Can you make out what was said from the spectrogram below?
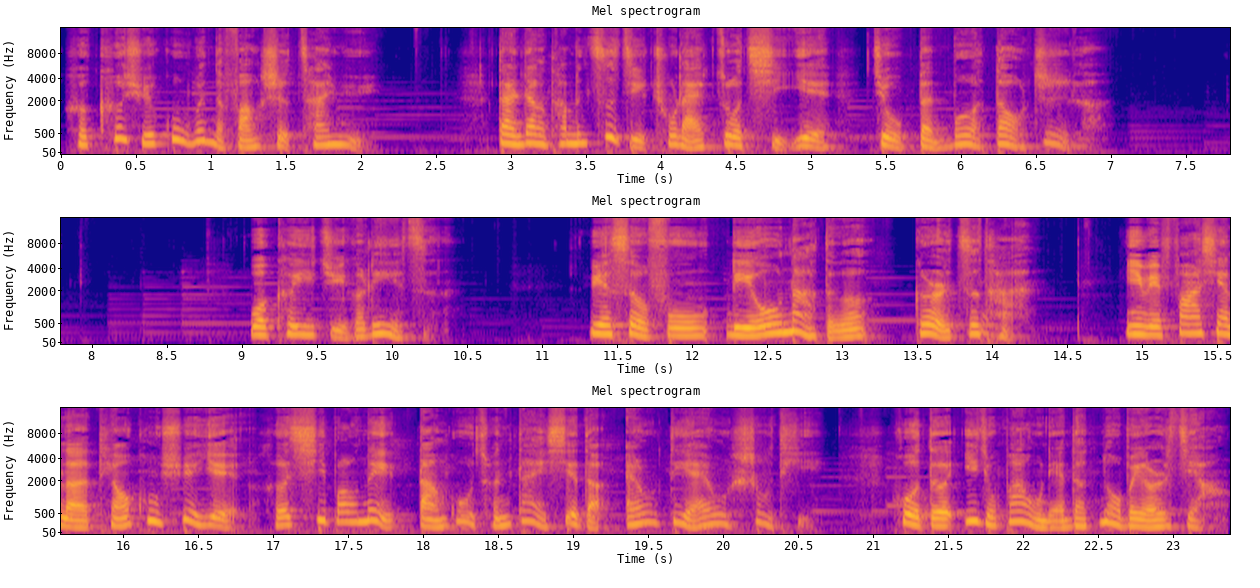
和科学顾问的方式参与，但让他们自己出来做企业就本末倒置了。我可以举个例子：约瑟夫·里欧纳德·戈尔兹坦。因为发现了调控血液和细胞内胆固醇代谢的 LDL 受体，获得1985年的诺贝尔奖。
